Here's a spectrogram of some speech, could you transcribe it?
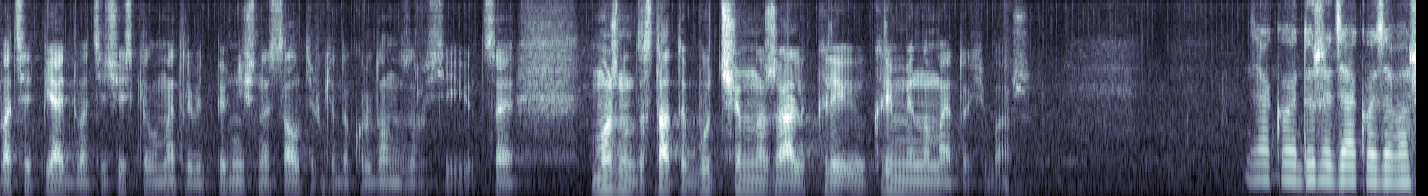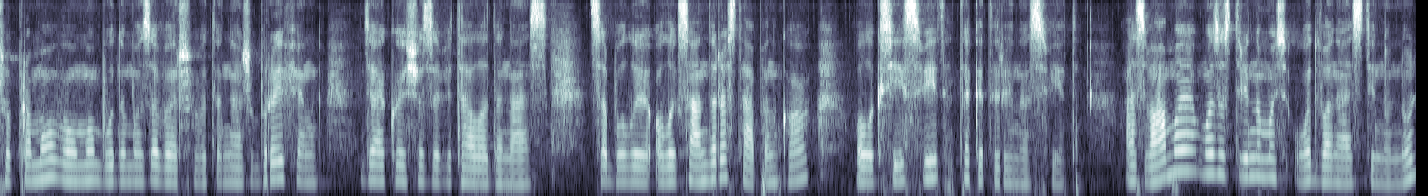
25-26 кілометрів від північної Салтівки до кордону з Росією. Це можна достати будь-чим, на жаль, крі- крім міномету, хіба ж. Дякую, дуже дякую за вашу промову. Ми будемо завершувати наш брифінг. Дякую, що завітали до нас. Це були Олександр Остапенко, Олексій Світ та Катерина Світ. А з вами ми зустрінемось о 12.00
